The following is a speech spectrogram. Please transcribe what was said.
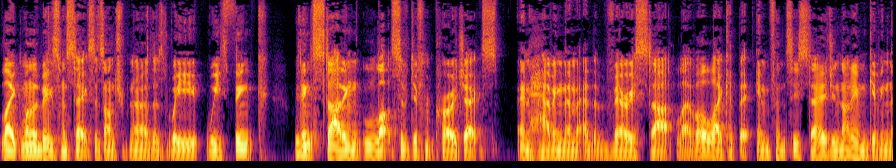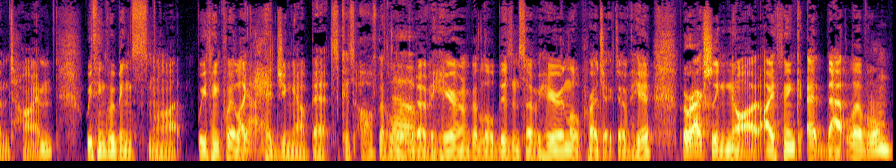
like one of the biggest mistakes as entrepreneurs is we we think we think starting lots of different projects and having them at the very start level, like at the infancy stage, and not even giving them time. We think we're being smart. We think we're like Yeah. hedging our bets because oh, I've got a little No. bit over here, and I've got a little business over here, and a little project over here. But we're actually not. I think at that level,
